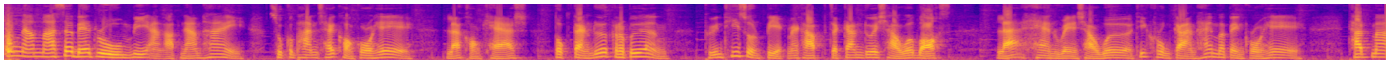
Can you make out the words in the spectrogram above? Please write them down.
ห้องน้ำ Master Bedroom มีอ่างอาบน้ำให้ สุขภัณฑ์ใช้ของ g r o h e และของ Cash ตกแต่งด้วยกระเบื้อง พื้นที่ส่วนเปียกนะครับจะกั้นด้วย shower box และ hand rain shower ที่โครงการให้มาเป็นโกรเฮถัดมา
